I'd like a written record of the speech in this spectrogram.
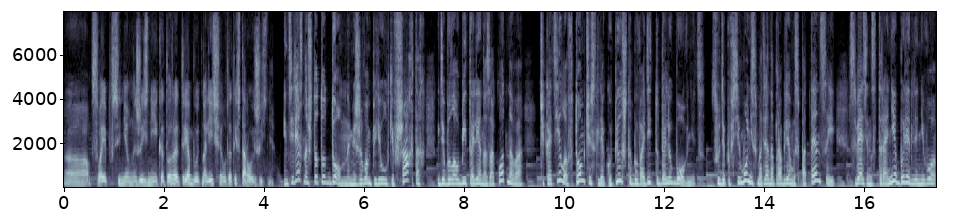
э, в своей повседневной жизни и которая требует наличия вот этой второй жизни. Интересно, что тот дом на межевом переулке в Шахтах, где была убита Лена Закотнова, Чикатило в том числе купил, чтобы водить туда любовниц. Судя по всему, несмотря на проблемы с потенцией, связи на стороне были для него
